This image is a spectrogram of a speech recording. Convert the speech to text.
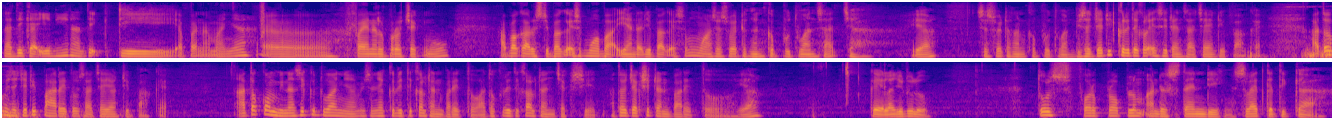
Nah tiga ini nanti di apa namanya uh, final projectmu apakah harus dipakai semua pak? Ya tidak dipakai semua sesuai dengan kebutuhan saja ya sesuai dengan kebutuhan. Bisa jadi critical incident saja yang dipakai atau bisa jadi Pareto saja yang dipakai. Atau kombinasi keduanya, misalnya critical dan Pareto atau critical dan check sheet atau check sheet dan Pareto ya. Oke, lanjut dulu. Tools for problem understanding, slide ketiga.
